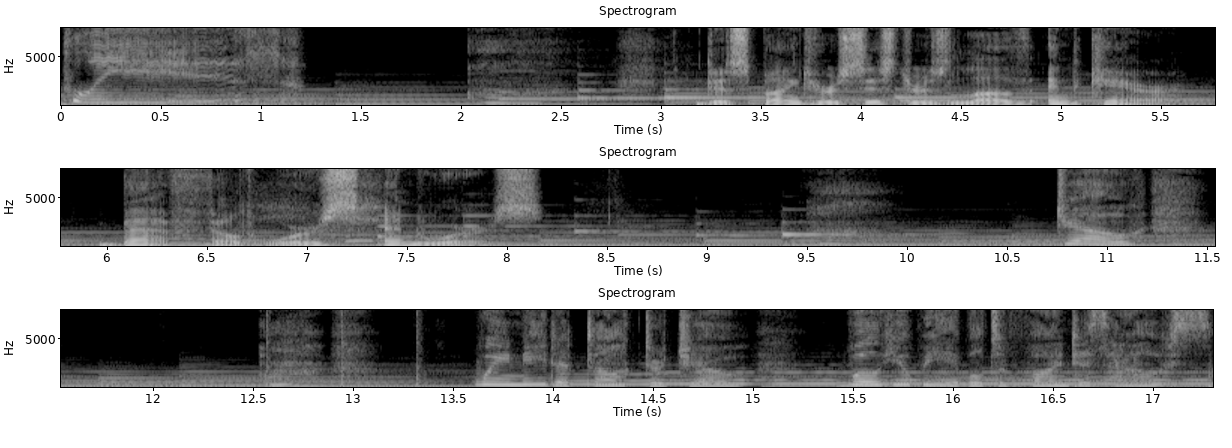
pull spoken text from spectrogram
Please. Oh. Despite her sisters' love and care, Beth felt worse and worse. Jo. We need a doctor, Jo. Will you be able to find his house?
